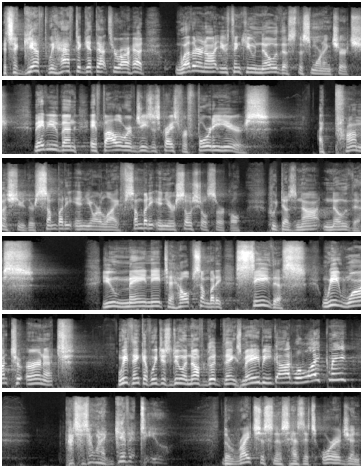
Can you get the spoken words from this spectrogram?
It's a gift. We have to get that through our head. Whether or not you think you know this this morning, church, Maybe you've been a follower of Jesus Christ for 40 years. I promise you, there's somebody in your life, somebody in your social circle who does not know this. You may need to help somebody see this. We want to earn it. We think if we just do enough good things, maybe God will like me. God says, I want to give it to you. The righteousness has its origin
